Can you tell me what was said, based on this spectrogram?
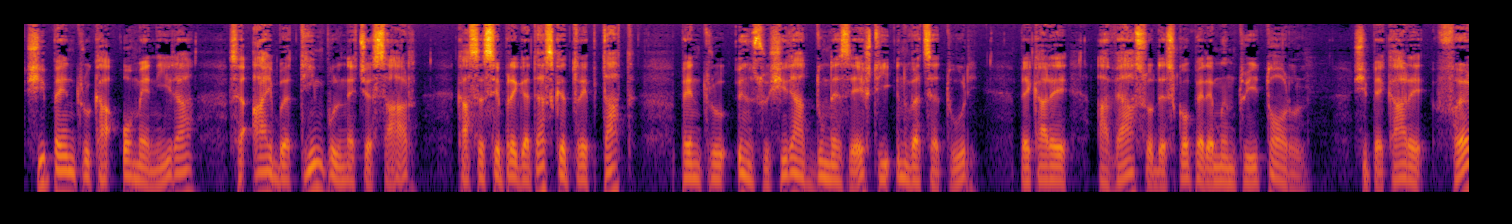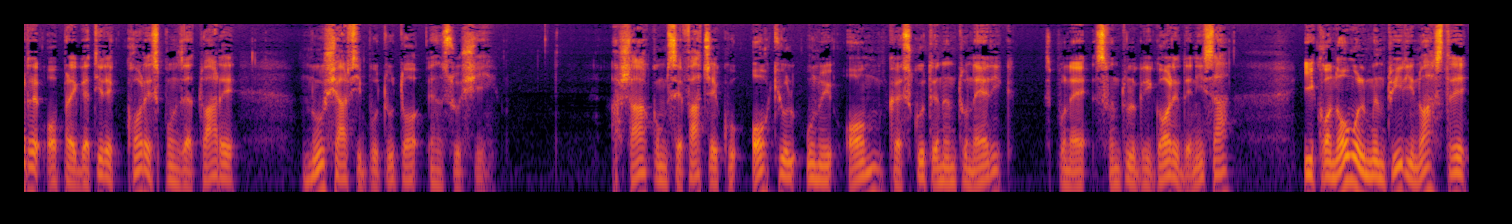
și pentru ca omenirea să aibă timpul necesar ca să se pregătească treptat pentru însușirea dumnezeieștii învățături pe care avea să o descopere Mântuitorul și pe care, fără o pregătire corespunzătoare, nu și-ar fi putut-o însuși. Așa cum se face cu ochiul unui om crescut în întuneric, spune Sfântul Grigore de Nisa, iconomul mântuirii noastre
